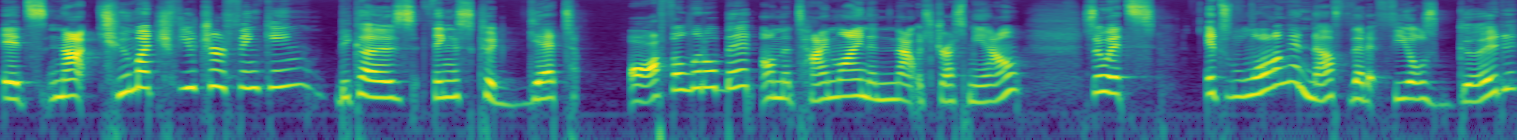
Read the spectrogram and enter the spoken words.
It's not too much future thinking because things could get off a little bit on the timeline and that would stress me out. So it's it's long enough that it feels good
